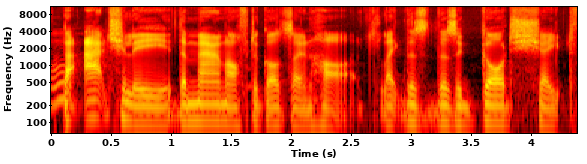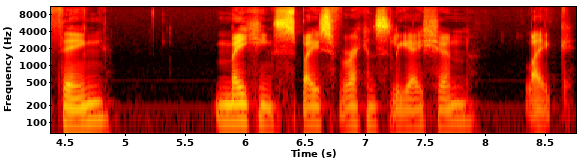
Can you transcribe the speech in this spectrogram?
Ooh. but actually the man after God's own heart. Like there's there's a God shaped thing making space for reconciliation, like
